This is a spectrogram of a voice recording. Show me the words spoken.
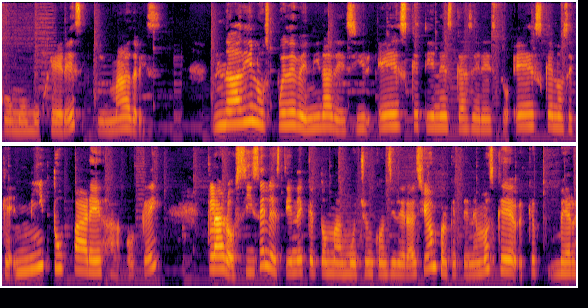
como mujeres y madres. Nadie nos puede venir a decir es que tienes que hacer esto, es que no sé qué, ni tu pareja, ¿ok? Claro, sí se les tiene que tomar mucho en consideración porque tenemos que, ver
